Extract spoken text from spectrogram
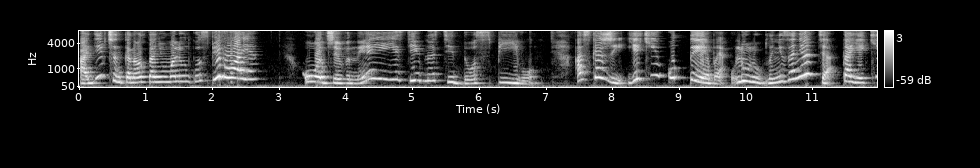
А дівчинка на останньому малюнку співає. Отже, в неї є здібності до співу. А скажи, які у тебе улюблені заняття та які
